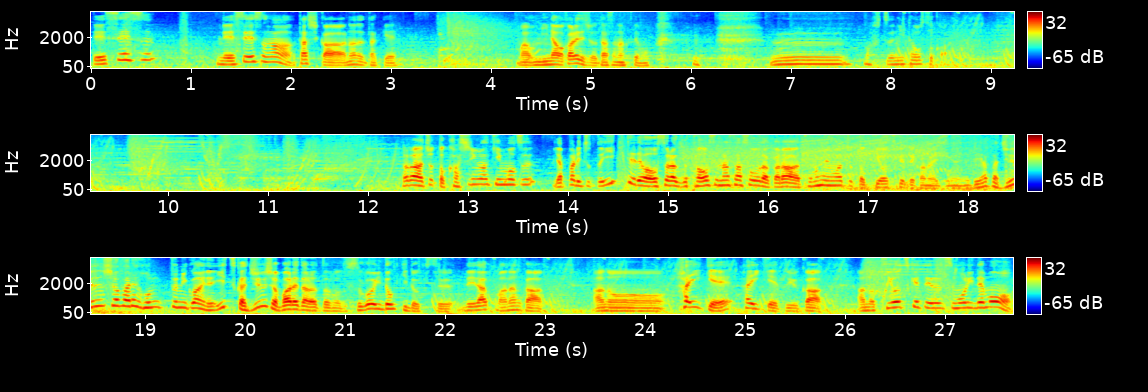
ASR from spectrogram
で、SS? で、SS が確か、なんだったっけ？まあみんなわかるでしょ？出さなくても。うーん、まあ普通に倒すとか。ただ、ちょっと過信は禁物やっぱりちょっと一手ではおそらく倒せなさそうだから、その辺はちょっと気をつけていかないといけない。で、やっぱ住所バレ本当に怖いね。いつか住所バレたらと思うとすごいドキドキする。で、やっぱなんか、あのー、背景背景というか、あの、気をつけてるつもりでも、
